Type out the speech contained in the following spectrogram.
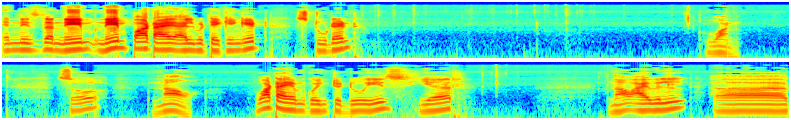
N is the name name part I I'll be taking it student 1 so now what I am going to do is here now I will uh,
